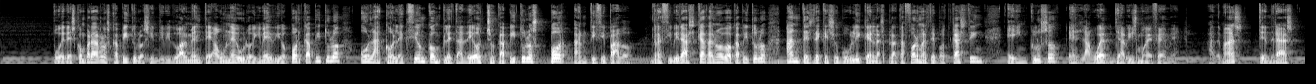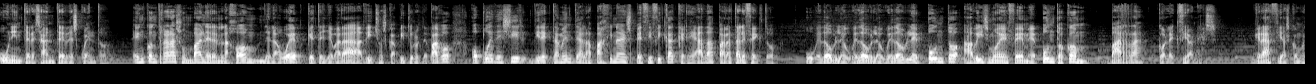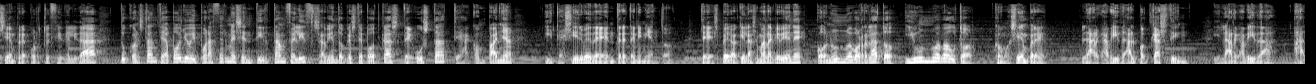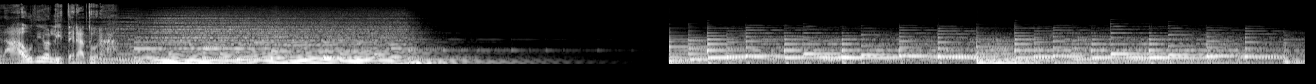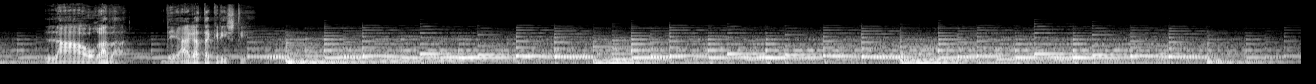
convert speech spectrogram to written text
Puedes comprar los capítulos individualmente a un euro y medio por capítulo o la colección completa de 8 capítulos por anticipado. Recibirás cada nuevo capítulo antes de que se publique en las plataformas de podcasting e incluso en la web de Abismo FM. Además, tendrás un interesante descuento. Encontrarás un banner en la home de la web que te llevará a dichos capítulos de pago o puedes ir directamente a la página específica creada para tal efecto www.abismofm.com barra colecciones. Gracias como siempre por tu fidelidad, tu constante apoyo y por hacerme sentir tan feliz sabiendo que este podcast te gusta, te acompaña y te sirve de entretenimiento. Te espero aquí la semana que viene con un nuevo relato y un nuevo autor. Como siempre, larga vida al podcasting y larga vida a la audioliteratura. La ahogada de Agatha Christie.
